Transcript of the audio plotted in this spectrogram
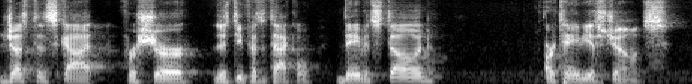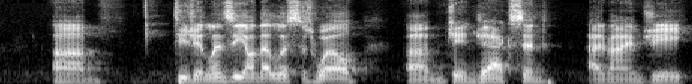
Justin Scott for sure. Just defensive tackle. David Stone, Artavius Jones. Um, TJ Lindsey on that list as well. Um, Jackson out of IMG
